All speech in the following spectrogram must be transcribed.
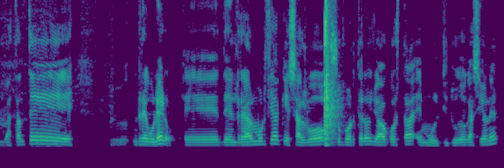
bastante regulero eh, del Real Murcia que salvó su portero Joao Costa en multitud de ocasiones,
